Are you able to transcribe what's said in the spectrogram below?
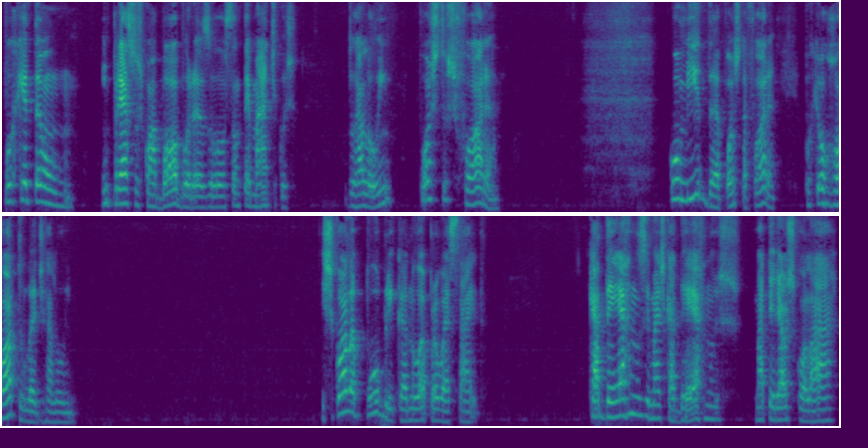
porque estão impressos com abóboras ou são temáticos do Halloween, postos fora. Comida posta fora, porque o rótulo é de Halloween. Escola pública no Upper West Side. Cadernos e mais cadernos, material escolar,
